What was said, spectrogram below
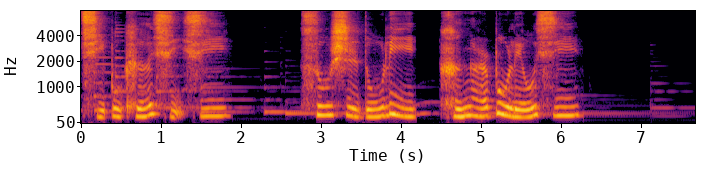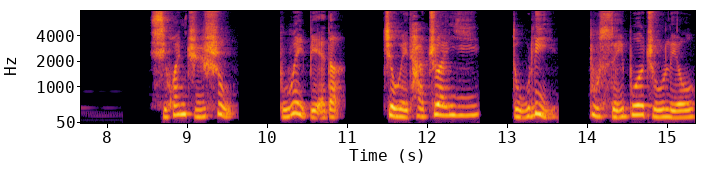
岂不可喜兮？苏轼独立，横而不流兮。喜欢橘树，不为别的，就为它专一、独立，不随波逐流。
